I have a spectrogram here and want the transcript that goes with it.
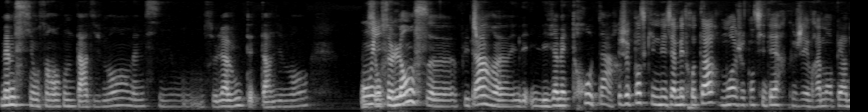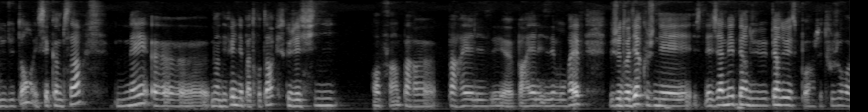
même si on s'en rend compte tardivement, même si on se l'avoue peut-être tardivement. Oui. Si on se lance euh, plus tard, euh, il n'est jamais trop tard. Je pense qu'il n'est jamais trop tard. Moi, je considère que j'ai vraiment perdu du temps et c'est comme ça. Mais, euh, mais en effet, il n'est pas trop tard puisque j'ai fini enfin par, euh, par, réaliser, euh, par réaliser mon rêve. Mais je dois dire que je n'ai jamais perdu, perdu espoir. J'ai toujours,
